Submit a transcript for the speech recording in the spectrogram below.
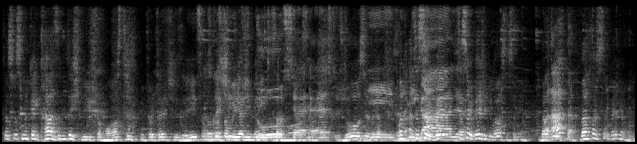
Então, se você não quer em casa, não deixe lixo à mostra. É importante dizer isso. Não deixe de alimentos à doce, é, mostra. restos de Doce, é comida. Mano, até cerveja, até cerveja ele gosta, sabia? Barata? Barata de cerveja, mano.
